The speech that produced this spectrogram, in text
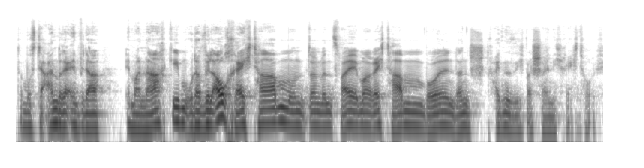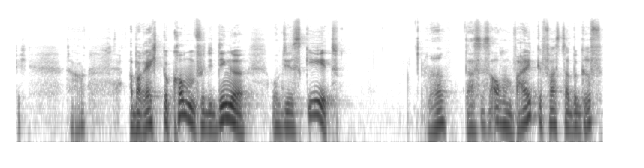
Da muss der andere entweder immer nachgeben oder will auch Recht haben. Und dann, wenn zwei immer Recht haben wollen, dann streiten sie sich wahrscheinlich recht häufig. Ja. Aber Recht bekommen für die Dinge, um die es geht, ne, das ist auch ein weit gefasster Begriff.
